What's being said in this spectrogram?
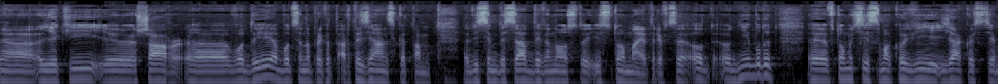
е, який е, шар е, води, або це, наприклад, артезіанська там 80, 90 і 100 метрів. Це од- одні будуть е, в тому числі смакові якості,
